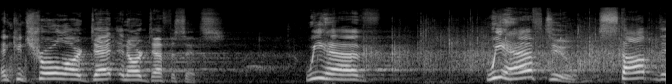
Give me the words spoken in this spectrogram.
and control our debt and our deficits. We have, we have to stop the,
